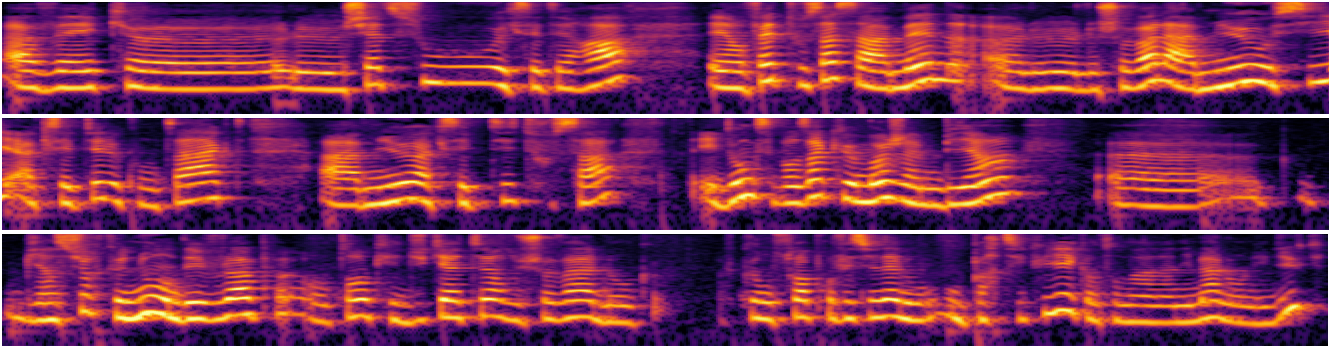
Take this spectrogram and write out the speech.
avec euh, le shiatsu, etc. Et en fait, tout ça, ça amène euh, le, cheval à mieux aussi accepter le contact, à mieux accepter tout ça. Et donc, c'est pour ça que moi, j'aime bien, bien sûr que nous, on développe en tant qu'éducateur du cheval, donc qu'on soit professionnel ou, particulier, quand on a un animal, on l'éduque,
